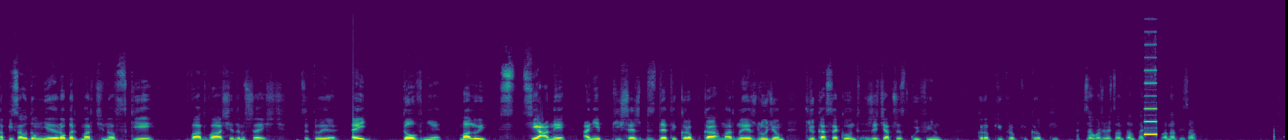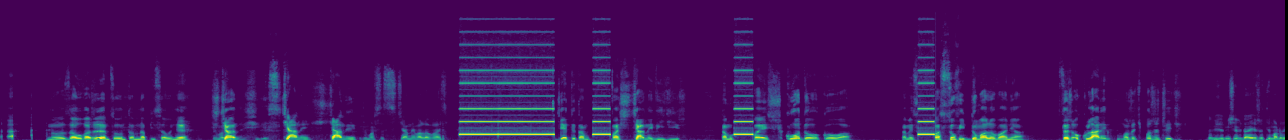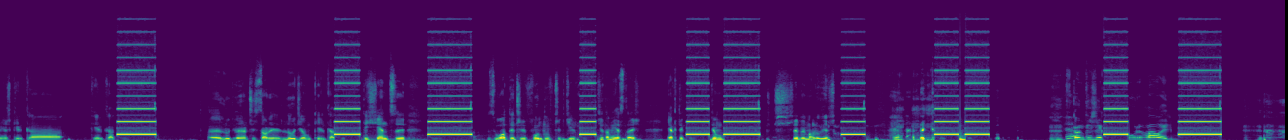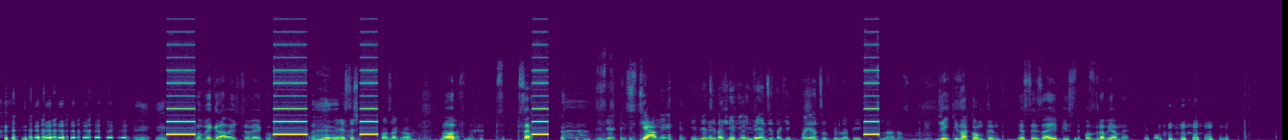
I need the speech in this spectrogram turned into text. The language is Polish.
Napisał do mnie Robert Marcinowski 2276. Cytuję. Ej, downie, maluj ściany, a nie piszesz bzdety, kropka. Marnujesz ludziom kilka sekund życia przez twój film. Kropki, kropki, kropki. Zauważyłeś, co on tam na napisał? No zauważyłem, co on tam napisał, nie? Ściany, ściany, ściany. Że masz ścianę malować. Gdzie ty tam k***wa ściany widzisz? Tam k***wa jest szkło dookoła. Tam jest k***wa sufit do malowania. Chcesz okulary? Może ci pożyczyć. To wi- mi się wydaje, że ty malujesz kilka, kilka e, lud, znaczy sorry, ludziom kilka tysięcy złotych, czy funtów, czy gdzie, gdzie tam jesteś, jak ty ludziom szyby malujesz. Skąd ty się urwałeś? No wygrałeś człowieku. Nie jesteś kozak, no. No, pse Im, wie, ściany. im, więcej takich, Im więcej takich pajaców, tym lepiej dla nas. Dzięki za content. Jesteś zajebisty. Pozdrawiamy. No.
